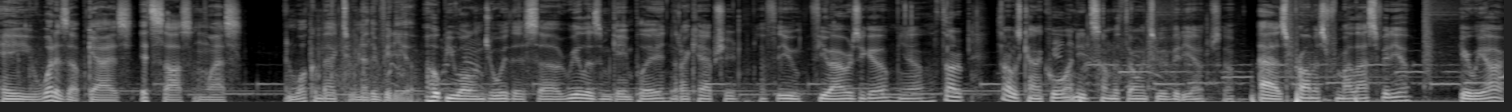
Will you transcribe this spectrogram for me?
Hey, what is up guys, it's Sauce and Wes, and welcome back to another video. I hope you all enjoy this uh, realism gameplay that I captured a few few hours ago. You know, I thought it, thought it was kind of cool. I needed something to throw into a video, so as promised from my last video, here we are.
